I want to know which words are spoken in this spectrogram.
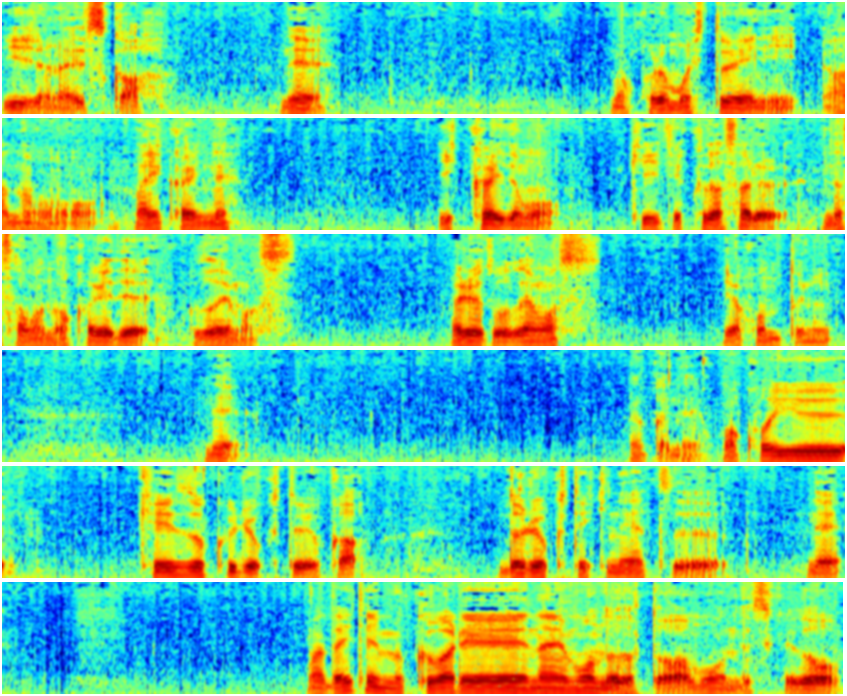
いいじゃないですか。ね。まあこれも一重に、あの毎回ね、1回でも聞いてくださる皆様のおかげでございます。ありがとうございます。いや、本当に。ね。なんかね、まあこういう継続力というか、努力的なやつ、ね。まあ大体報われないものだとは思うんですけど、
